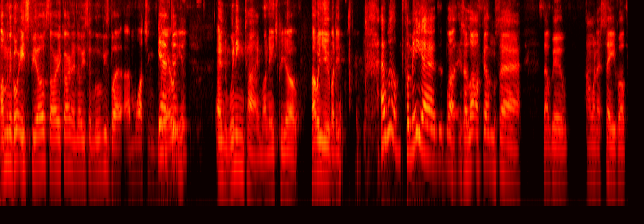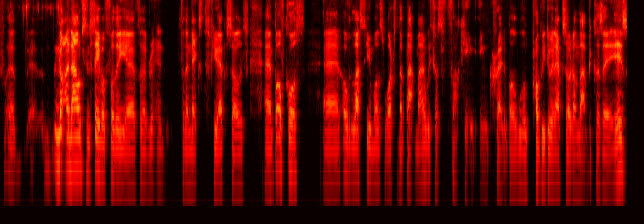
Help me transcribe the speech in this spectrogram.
I'm going to go HBO. Sorry, Karn. I know you said movies, but I'm watching Yeah, Barry and Winning Time on HBO. How about you, buddy? Uh, well, for me, uh, well, there's a lot of films uh, that we I want to save up, uh, not announce and save up for the uh, for the for the next few episodes. Um, but of course, uh, over the last few months, watched the Batman, which was fucking incredible. We'll probably do an episode on that because it is.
